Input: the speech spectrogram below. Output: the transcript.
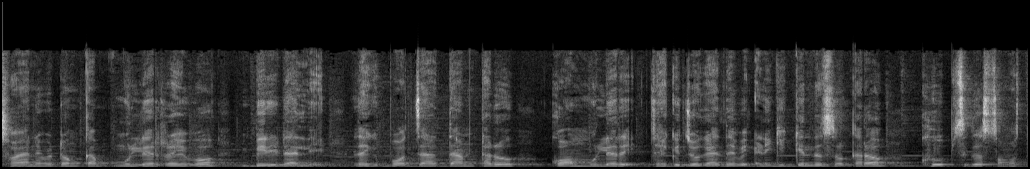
ଛୟାନବେ ଟଙ୍କା ମୂଲ୍ୟରେ ରହିବ ବିରି ଡାଲି ଯାହାକି ବଜାର ଦାମ୍ ଠାରୁ କମ୍ ମୂଲ୍ୟରେ ଯାହାକି ଯୋଗାଇ ଦେବେ ଏଣିକି କେନ୍ଦ୍ର ସରକାର ଖୁବ୍ ଶୀଘ୍ର ସମସ୍ତ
